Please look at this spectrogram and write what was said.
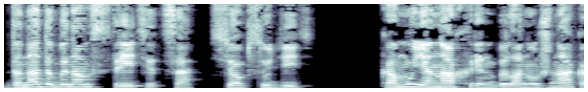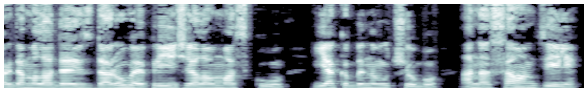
Да надо бы нам встретиться, все обсудить. Кому я нахрен была нужна, когда молодая и здоровая приезжала в Москву, якобы на учебу, а на самом деле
